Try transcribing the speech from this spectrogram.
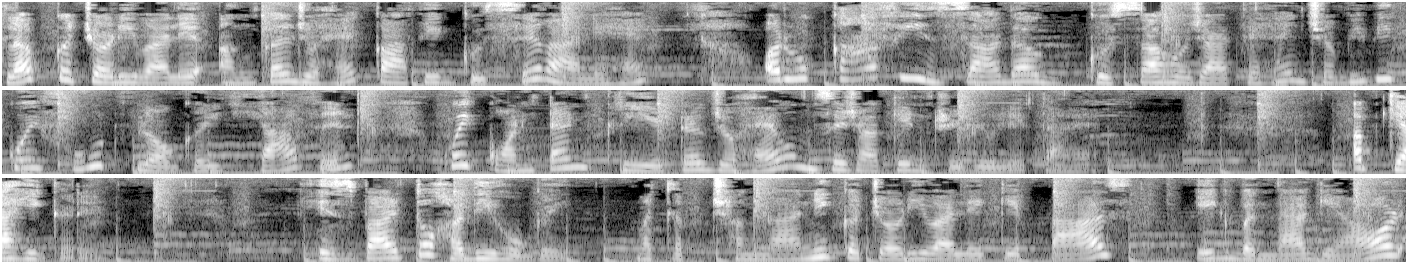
क्लब कचौड़ी वाले अंकल जो है काफ़ी गुस्से वाले हैं और वो काफ़ी ज़्यादा गुस्सा हो जाते हैं जब भी कोई फ़ूड ब्लॉगर या फिर कोई कंटेंट क्रिएटर जो है उनसे जाके इंटरव्यू लेता है। अब क्या ही करें? इस बार तो हदी हो गई। मतलब छंगानी कचौड़ी वाले के पास एक बंदा गया और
